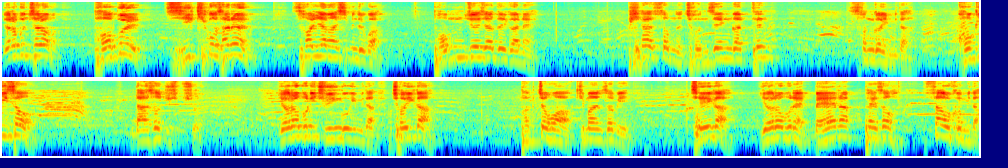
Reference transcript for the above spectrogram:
여러분처럼 법을 지키고 사는 선량한 시민들과 범죄자들 간에 피할 수 없는 전쟁 같은 선거입니다. 거기서 나서 주십시오. 여러분이 주인공입니다. 저희가 박정화, 김한섭이 제가 여러분의 맨 앞에서 싸울 겁니다.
